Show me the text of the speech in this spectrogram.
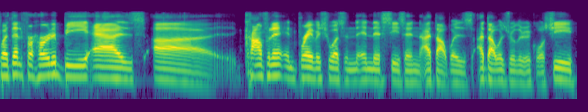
but then for her to be as uh confident and brave as she was in, in this season, I thought was I thought was really, really cool. She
